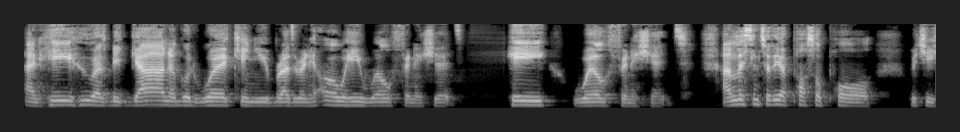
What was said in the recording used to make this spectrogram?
And he who has begun a good work in you, brethren, oh, he will finish it. He will finish it. And listen to the apostle Paul, which he,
